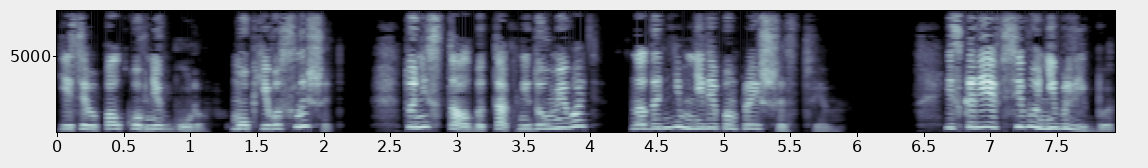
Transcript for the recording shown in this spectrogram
Если бы полковник Гуров мог его слышать, то не стал бы так недоумевать над одним нелепым происшествием. И, скорее всего, не влип бы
